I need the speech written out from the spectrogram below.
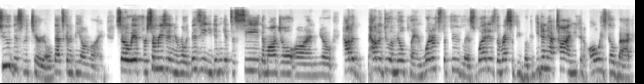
to this material that's going to be online. So if for some reason you're really busy and you didn't get to see the module on, you know, how to how to do a meal plan, what is the food list, what is the recipe book? If you didn't have time, you can always go back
